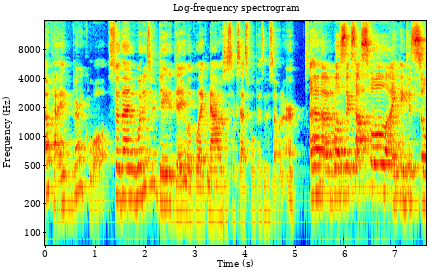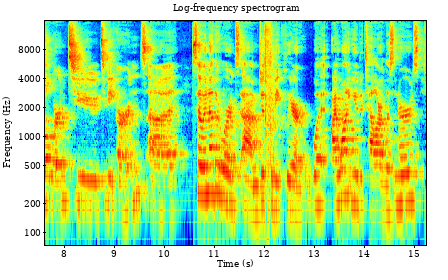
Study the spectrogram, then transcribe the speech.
Okay, very cool. So then, what does your day to day look like now as a successful business owner? Uh, well, successful, I think, is still a word to to be earned. Uh, so, in other words, um, just to be clear, what I want you to tell our listeners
